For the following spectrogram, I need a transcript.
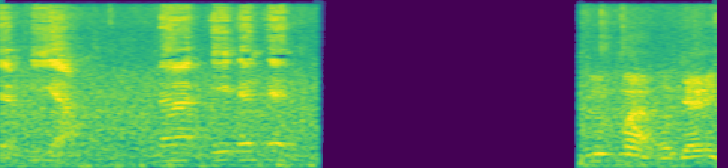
jam'iyya ann Lukman Ojeri.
